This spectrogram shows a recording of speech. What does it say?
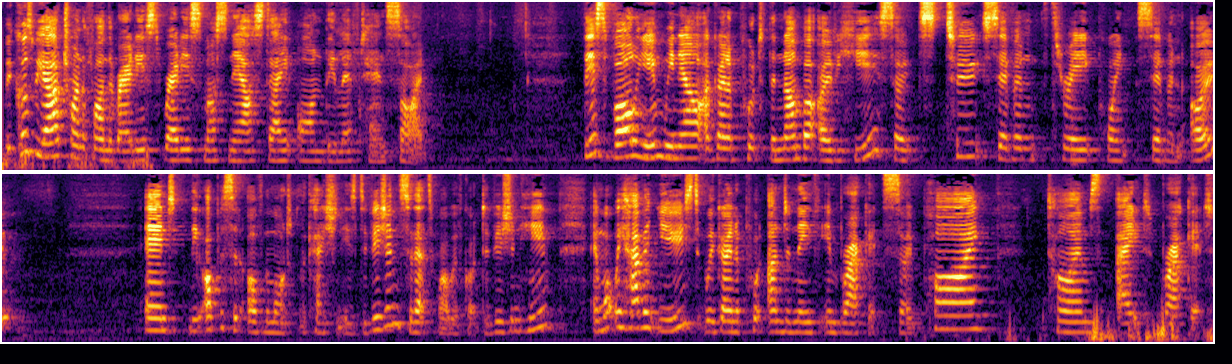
because we are trying to find the radius, radius must now stay on the left-hand side. This volume, we now are going to put the number over here, so it's 273.70. And the opposite of the multiplication is division, so that's why we've got division here. And what we haven't used, we're going to put underneath in brackets. So pi times 8 bracket.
